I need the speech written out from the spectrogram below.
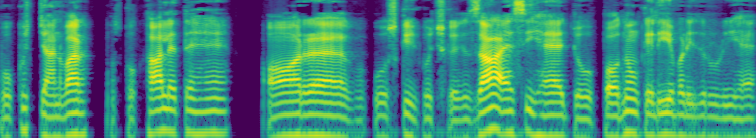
वो कुछ जानवर उसको खा लेते हैं और उसकी कुछ गज़ा ऐसी है जो पौधों के लिए बड़ी ज़रूरी है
